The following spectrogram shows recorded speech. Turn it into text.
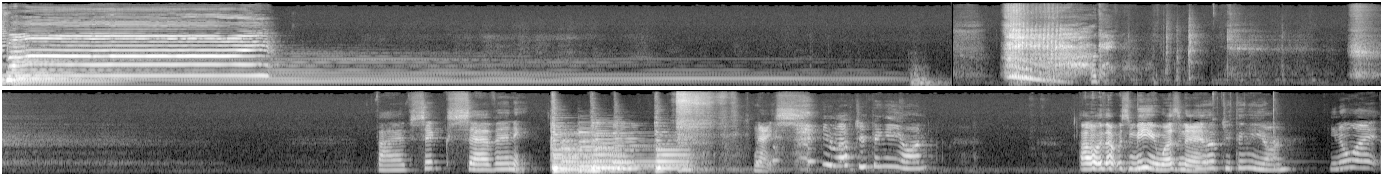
okay. Five, six, seven, eight. nice. You left your thingy on. Oh, that was me, wasn't it? You left your thingy on. You know what?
